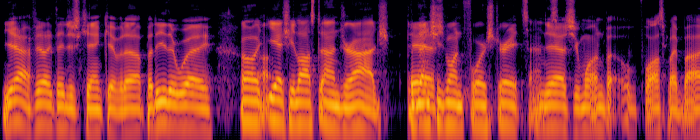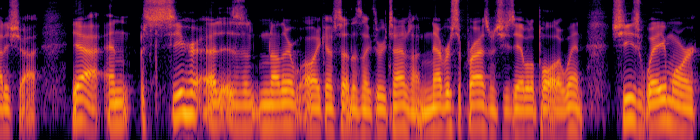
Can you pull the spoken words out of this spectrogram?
Yeah, I feel like they just can't give it up. But either way, Oh yeah, she lost to Andrade, but yeah, then she's won four straight since. yeah, she won, but lost by body shot. Yeah, and see her uh, is another. Like I've said this like three times. I'm never surprised when she's able to pull out a win. She's way more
